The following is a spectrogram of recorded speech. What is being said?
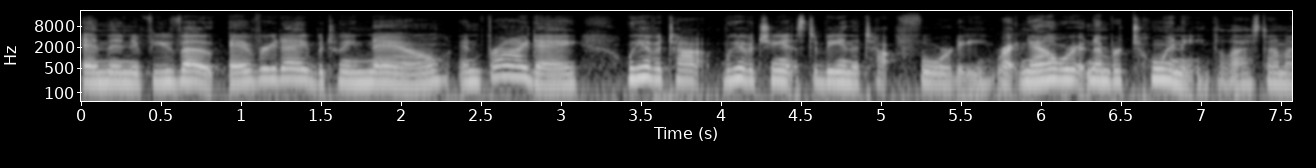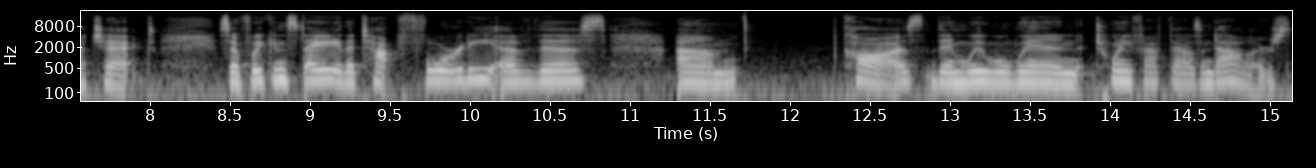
And then if you vote every day between now and Friday, we have a top we have a chance to be in the top 40. Right now we're at number 20 the last time I checked. So if we can stay in the top 40 of this um, cause, then we will win $25,000.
